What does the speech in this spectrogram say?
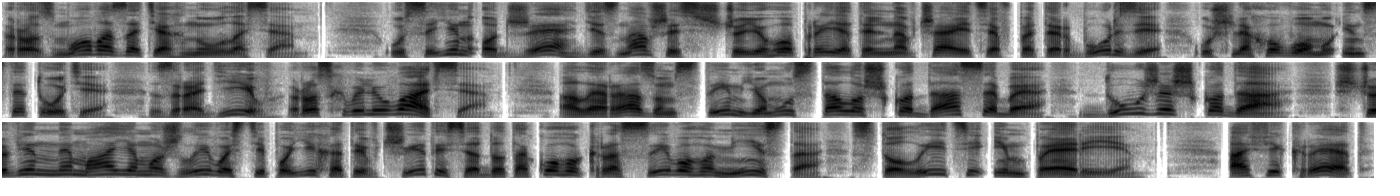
Розмова затягнулася. Усеїн Одже, дізнавшись, що його приятель навчається в Петербурзі у шляховому інституті, зрадів, розхвилювався. Але разом з тим йому стало шкода себе, дуже шкода, що він не має можливості поїхати вчитися до такого красивого міста, столиці імперії. А Фікрет,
